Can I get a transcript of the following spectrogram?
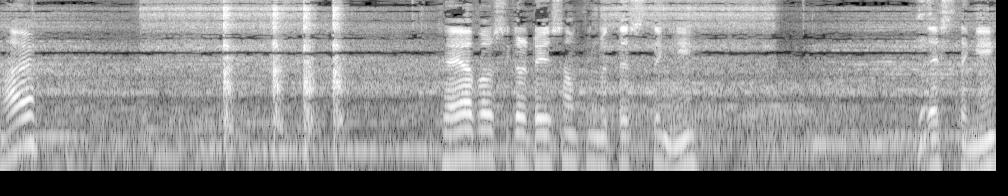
No? Okay, I've obviously got to do something with this thingy. This thingy.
